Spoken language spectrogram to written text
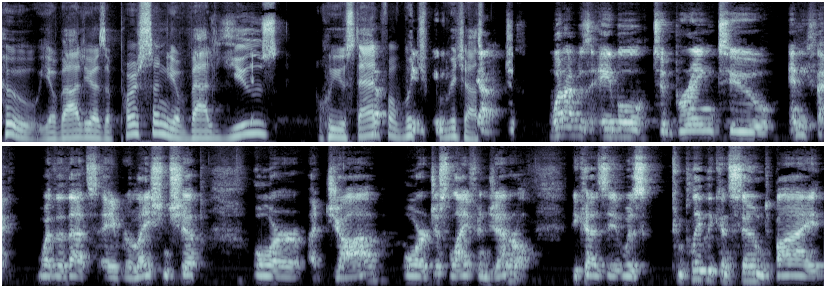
who? Your value as a person, your values, who you stand yeah, for, which, it, which aspect? Yeah, just what I was able to bring to anything, whether that's a relationship, or a job or just life in general because it was completely consumed by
